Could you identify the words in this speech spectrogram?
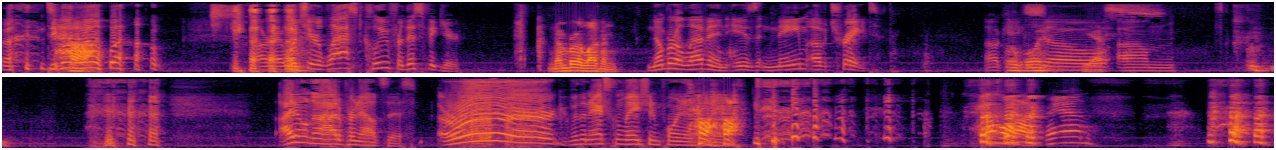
Doing Ha. real well. All right, what's your last clue for this figure? Number 11. Number 11 is name of trait. Okay, Oh, boy. so Yes. um I don't know how to pronounce this. Urgh, with an exclamation point at the end. Come on, man.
